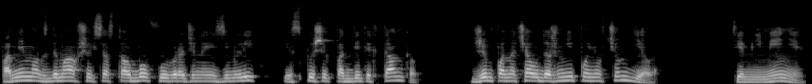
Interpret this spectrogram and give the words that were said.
Помимо вздымавшихся столбов вывороченной земли и вспышек подбитых танков, Джим поначалу даже не понял, в чем дело. Тем не менее,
